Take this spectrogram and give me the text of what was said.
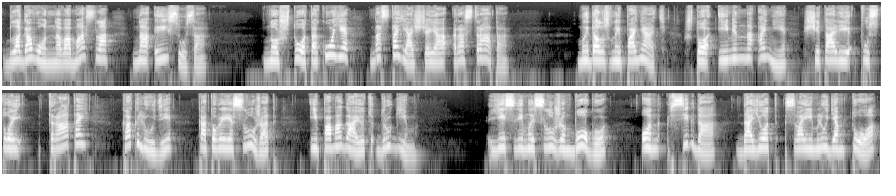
благовонного масла на Иисуса. Но что такое настоящая растрата? Мы должны понять, что именно они считали пустой тратой, как люди, которые служат и помогают другим. Если мы служим Богу, Он всегда дает своим людям то,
